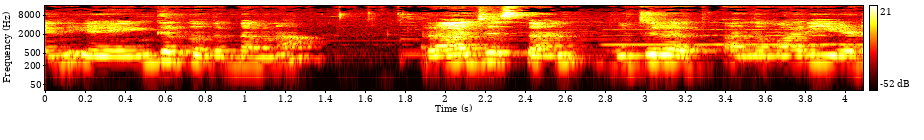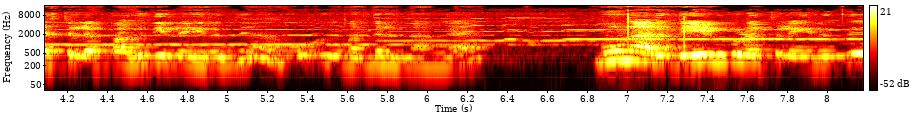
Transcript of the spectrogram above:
எங்க இருந்து வந்திருந்தாங்கன்னா ராஜஸ்தான் குஜராத் அந்த மாதிரி இடத்துல பகுதியில இருந்து வந்திருந்தாங்க. மூணாறு தேவிகுளத்துல இருந்து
